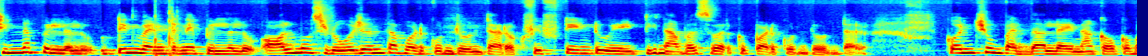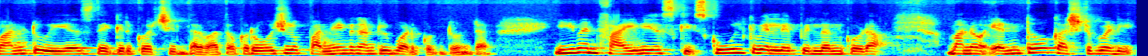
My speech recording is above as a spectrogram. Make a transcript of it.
చిన్న పిల్లలు పుట్టిన వెంటనే పిల్లలు ఆల్మోస్ట్ రోజంతా పడుకుంటూ ఉంటారు. ఒక ఫిఫ్టీన్ టు ఎయిటీన్ అవర్స్ వరకు పడుకుంటూ ఉంటారు. కొంచెం పెద్దవాళ్ళు అయినాక ఒక వన్ టూ ఇయర్స్ దగ్గరికి వచ్చిన తర్వాత ఒక రోజులో పన్నెండు గంటలు పడుకుంటూ ఉంటారు. ఈవెన్ ఫైవ్ ఇయర్స్కి స్కూల్కి వెళ్ళే పిల్లలు కూడా మనం ఎంతో కష్టపడి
